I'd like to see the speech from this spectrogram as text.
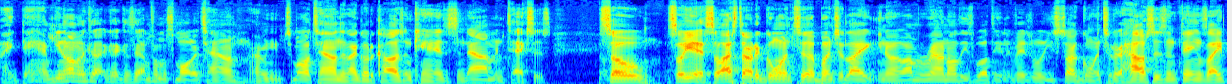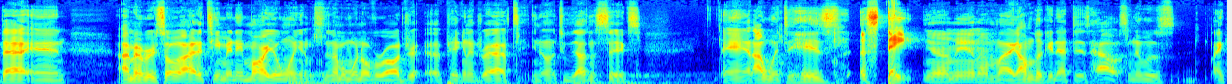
like damn, you know, I'm because I'm from a smaller town. I mean, small town. Then I go to college in Kansas, and now I'm in Texas. So so yeah, so I started going to a bunch of like you know I'm around all these wealthy individuals. You start going to their houses and things like that, and I remember so I had a teammate named Mario Williams, the number one overall dra- uh, pick in the draft, you know, in 2006 and I went to his estate. You know what I mean? I'm like, I'm looking at this house, and it was like,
